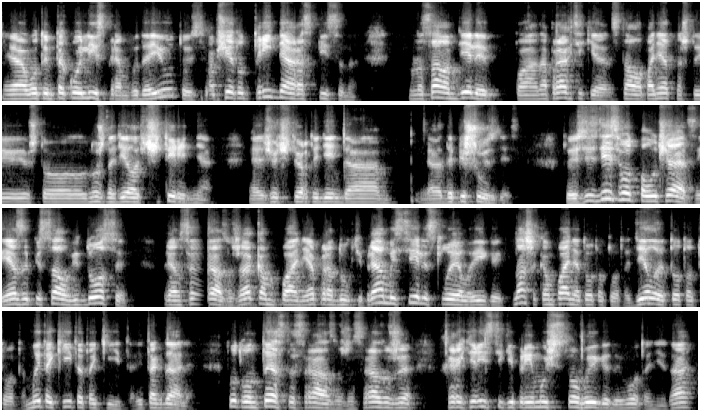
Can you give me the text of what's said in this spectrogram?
я вот им такой лист прям выдаю, то есть вообще тут три дня расписано. Но на самом деле по, на практике стало понятно, что, что нужно делать 4 дня. Я еще четвертый день до, э, допишу здесь. То есть и здесь вот получается, я записал видосы, прям сразу же о компании, о продукте. Прямо мы сели с Лейлой и говорит, наша компания то-то, то-то, делает то-то, то-то, мы такие-то, такие-то и так далее. Тут вон тесты сразу же, сразу же характеристики, преимущества, выгоды, вот они, да.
